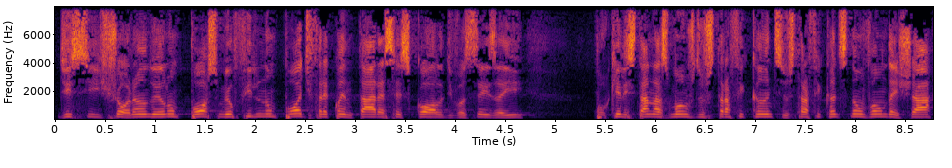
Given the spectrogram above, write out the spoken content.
disse chorando: Eu não posso, meu filho não pode frequentar essa escola de vocês aí, porque ele está nas mãos dos traficantes, os traficantes não vão deixar,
